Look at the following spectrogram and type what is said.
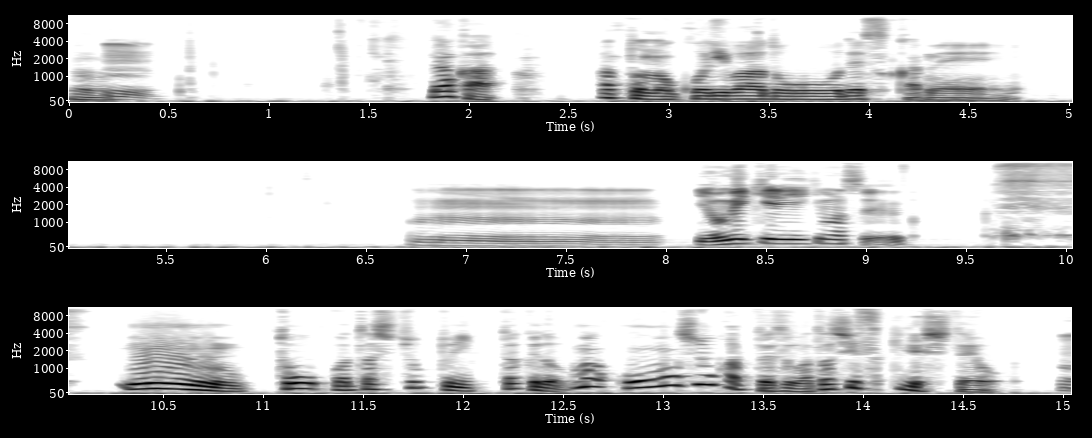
うん。うん。なんか、あと残りはどうですかね。うーん。読み切りいきます？うーん、と、私ちょっと言ったけど、まあ、面白かったです。私好きでしたよ。う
